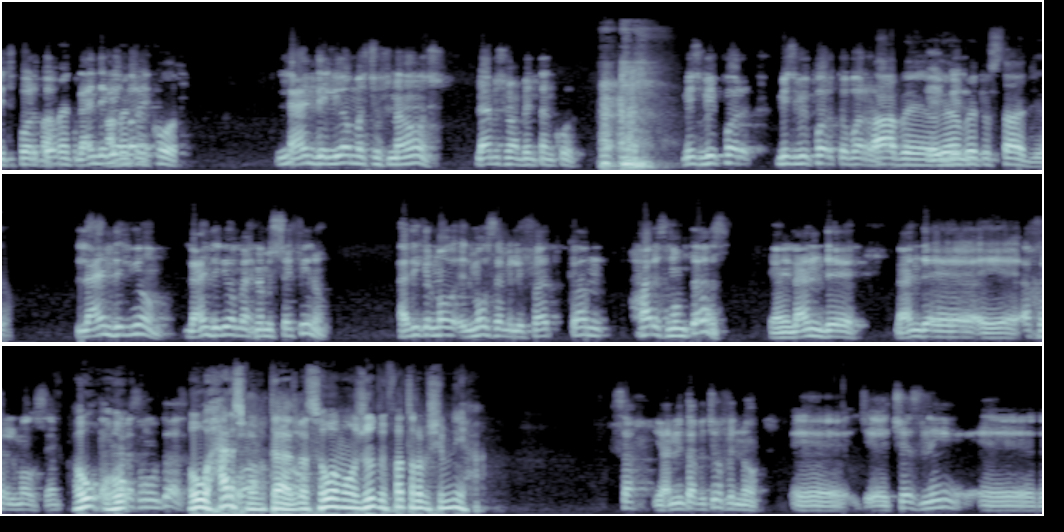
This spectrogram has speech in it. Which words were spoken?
ضد بورتو. لعند اليوم لعند اليوم ما شفناهوش. لا مش مع بنتنكور مش ببور مش ببورتو برا. إيه، يوفنتوس stadium. لعند اليوم. لعند اليوم إحنا مش شايفينه. هذيك المو... الموسم اللي فات كان حارس ممتاز. يعني لعند لعند آه، آه، آخر الموسم هو حارس ممتاز. هو حارس ممتاز بس هو موجود بفترة مش منيحة. صح. يعني انت بتشوف انه آه، تشيزني آه،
